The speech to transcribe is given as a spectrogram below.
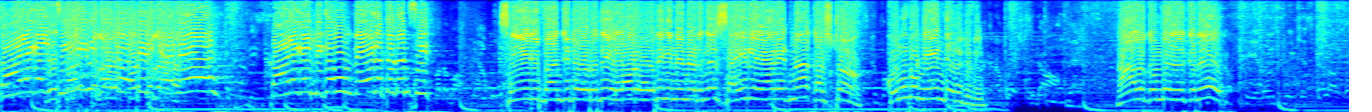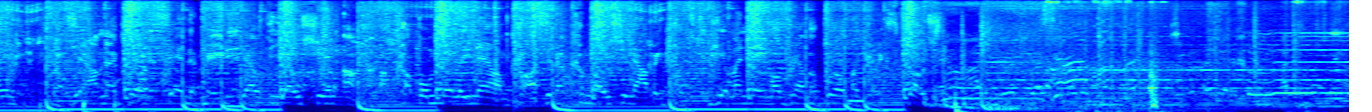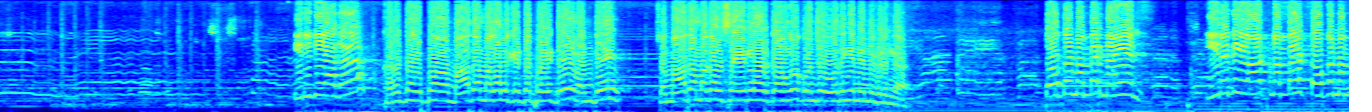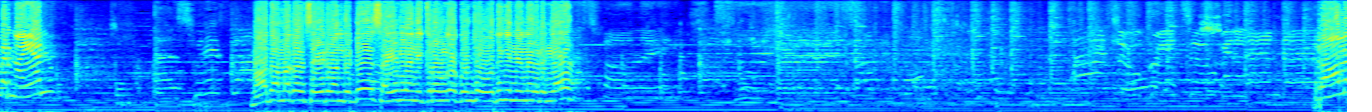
காளைகள் ஏய், சீறி கருப்பு காளை, கொண்டு கருப்பு காளை. வந்திருக்கிறது. காளைகள் மிகவும் வேகத்துடன் சீரி பாஞ்சிட்டு வருது. எல்லாரும் ஒதுங்கி நின்னுடுங்க. சைடுல ஏறிட்டுனா கஷ்டம். கொம்பு நீண்டு இருக்குது. நாலு கொம்பு இருக்குது. இறுதியாக. கரெக்டா இப்போ மாதா மகள் கிட்ட போயிட்டு வண்டி சோ மாதா மகள் சைடுல இருக்கவங்க கொஞ்சம் ஒதுங்கி நின்னுக்கிடுங்க. டோக்கன் நம்பர் நயன் இறுதி lot number token number nine மாதா மகள் சைடு வந்துட்டு சைடுல நிக்கிறவங்க கொஞ்சம் ஒதுங்கி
